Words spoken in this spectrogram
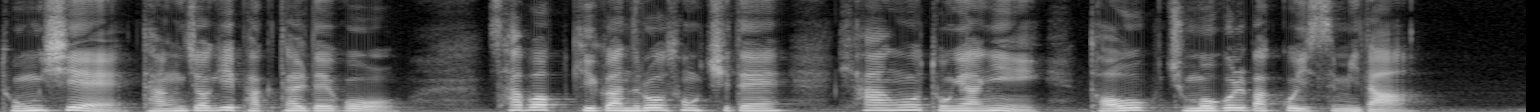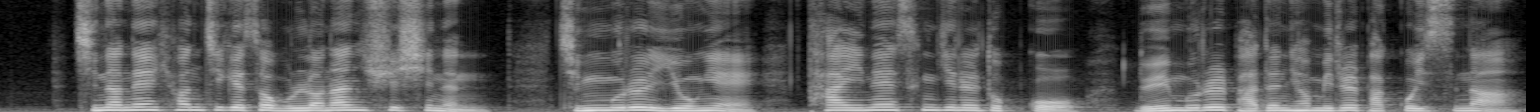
동시에 당적이 박탈되고 사법기관으로 송치돼 향후 동향이 더욱 주목을 받고 있습니다. 지난해 현직에서 물러난 쉬 씨는 직무를 이용해 타인의 승진을 돕고 뇌물을 받은 혐의를 받고 있으나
